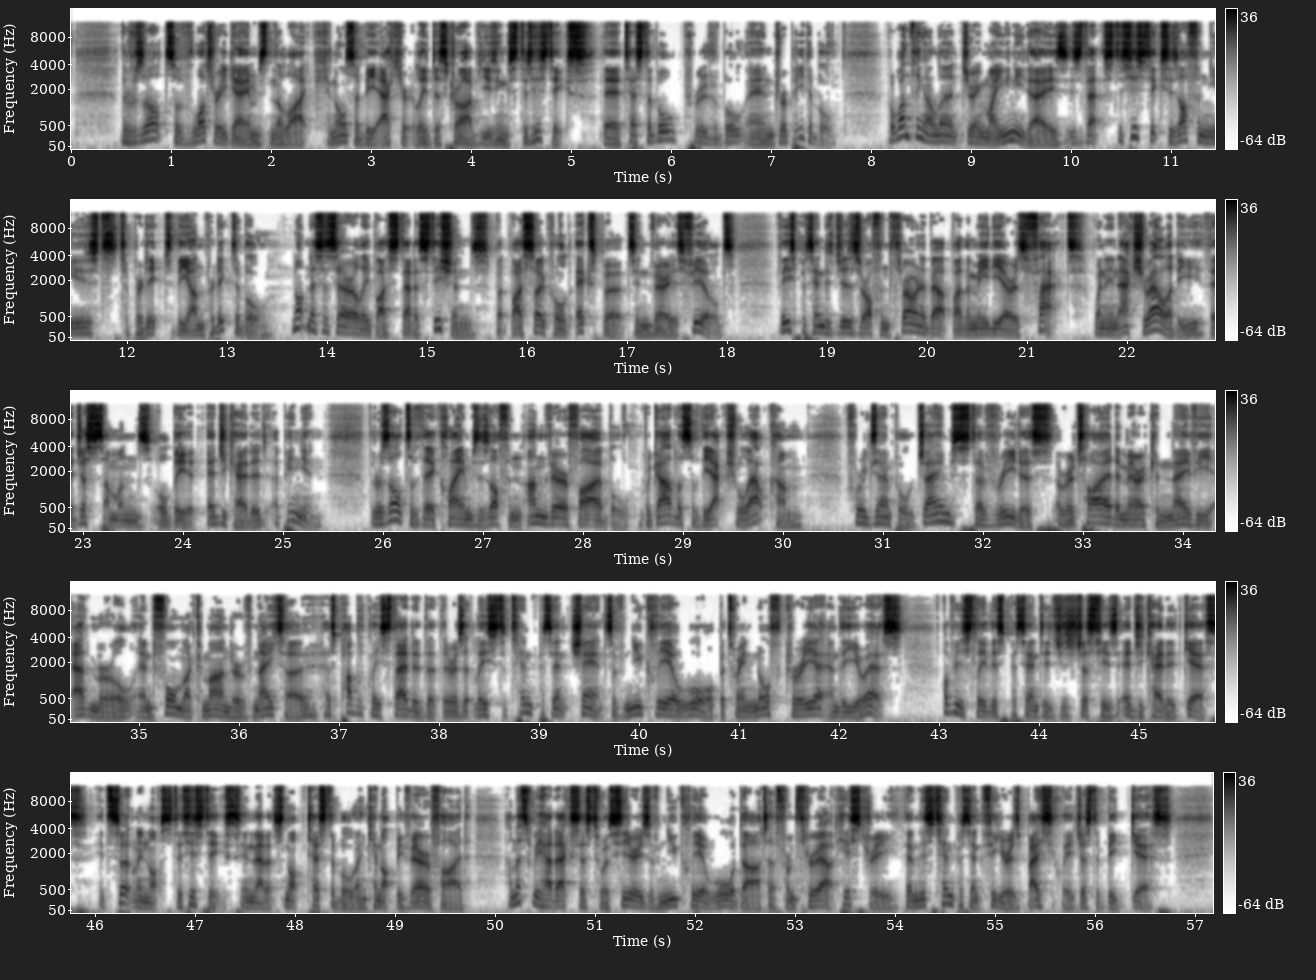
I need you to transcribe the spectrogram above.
The results of lottery games and the like can also be accurately described using statistics. They're testable, provable, and repeatable. But one thing I learnt during my uni days is that statistics is often used to predict the unpredictable, not necessarily by statisticians, but by so-called experts in various fields. These percentages are often thrown about by the media as fact, when in actuality they're just someone's, albeit educated, opinion. The result of their claims is often unverifiable, regardless of the actual outcome. For example, James Stavridis, a retired American Navy admiral and former commander of NATO, has publicly stated that there is at least a 10% chance of nuclear war between North Korea and the US. Obviously this percentage is just his educated guess. It's certainly not statistics, in that it's not testable and cannot be verified. Unless we had access to a series of nuclear war data from throughout history, then this 10% figure is basically just a big guess.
